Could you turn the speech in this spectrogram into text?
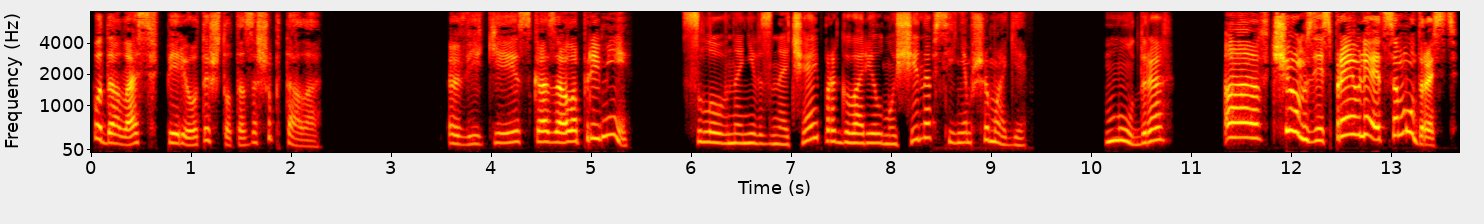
подалась вперед и что-то зашептала. «Вики сказала, прими!» Словно невзначай проговорил мужчина в синем шимаге. «Мудро!» «А в чем здесь проявляется мудрость?»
